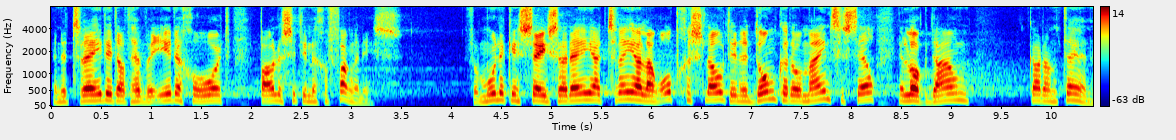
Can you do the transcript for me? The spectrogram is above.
En het tweede, dat hebben we eerder gehoord, Paulus zit in de gevangenis. Vermoedelijk in Caesarea, twee jaar lang opgesloten in een donkere Romeinse cel, in lockdown, quarantaine.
